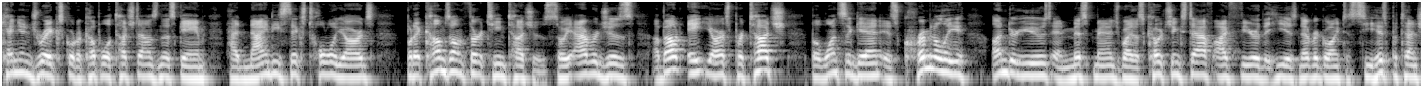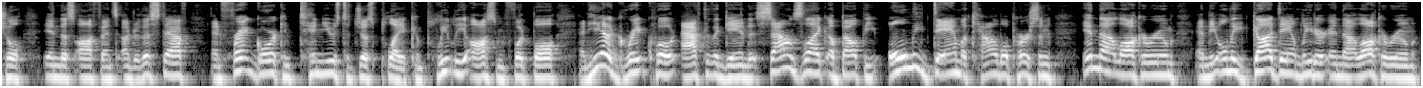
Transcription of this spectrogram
Kenyan Drake scored a couple of touchdowns in this game, had 96 total yards, but it comes on 13 touches. So he averages about 8 yards per touch, but once again is criminally underused and mismanaged by this coaching staff. I fear that he is never going to see his potential in this offense under this staff. And Frank Gore continues to just play completely awesome football. And he had a great quote after the game that sounds like about the only damn accountable person in that locker room and the only goddamn leader in that locker room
